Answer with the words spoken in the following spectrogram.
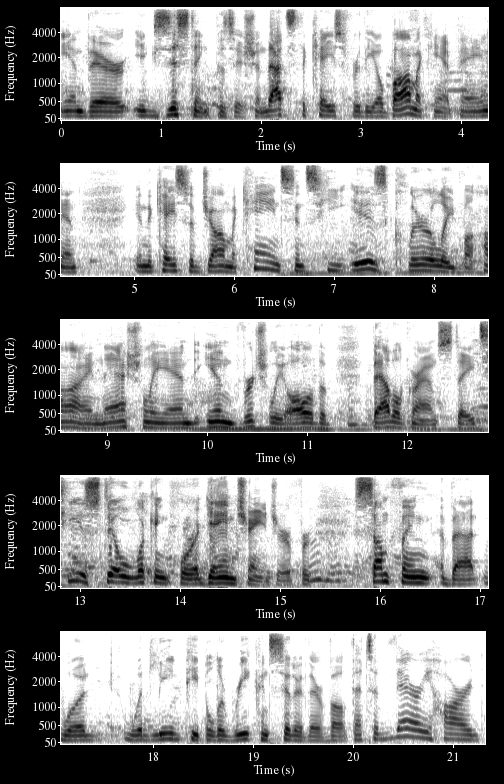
and their existing position. That's the case for the Obama campaign and in the case of John McCain, since he is clearly behind nationally and in virtually all of the battleground states, he is still looking for a game changer, for something that would would lead people to reconsider their vote. That's a very hard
